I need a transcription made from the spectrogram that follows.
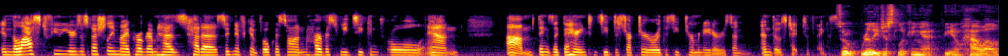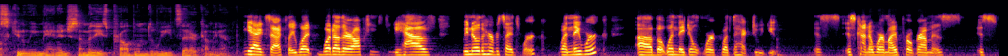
in the last few years, especially, my program has had a significant focus on harvest weed seed control and um, things like the Harrington seed destructor or the seed terminators and, and those types of things. So really just looking at, you know, how else can we manage some of these problem weeds that are coming up? Yeah, exactly. What, what other options do we have? We know the herbicides work when they work, uh, but when they don't work, what the heck do we do? Is, is kind of where my program is, is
